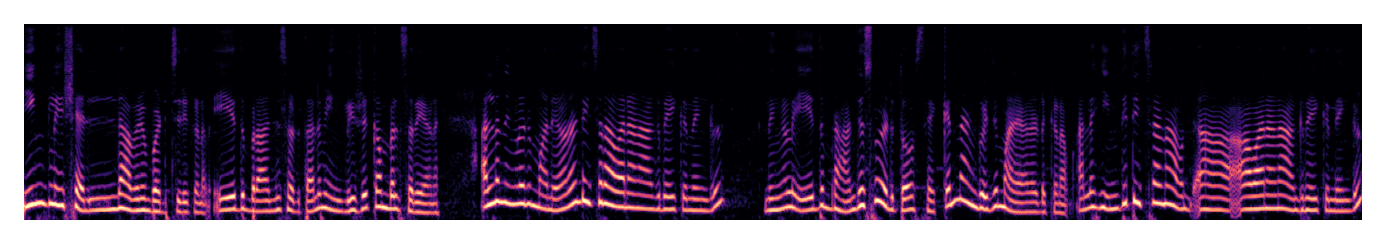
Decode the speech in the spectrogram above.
ഇംഗ്ലീഷ് എല്ലാവരും പഠിച്ചിരിക്കണം. ഏത് ബ്രാഞ്ചസ് എടുത്താലും ഇംഗ്ലീഷ് കമ്പൽസറിയാണ് അല്ല നിങ്ങളൊരു മലയാളം ടീച്ചർ ആവാനാണ് ആഗ്രഹിക്കുന്നതെങ്കിൽ നിങ്ങൾ ഏത് ബ്രാഞ്ചസും എടുത്തോ സെക്കൻഡ് ലാംഗ്വേജ് മലയാളം എടുക്കണം. അല്ല ഹിന്ദി ടീച്ചറാണ് ആവ- ആവാനാണ് ആഗ്രഹിക്കുന്നതെങ്കിൽ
